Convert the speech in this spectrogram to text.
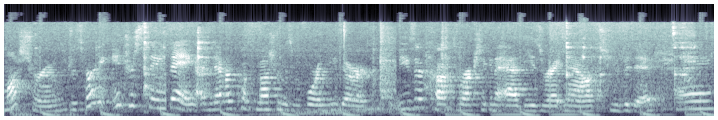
mushrooms, which is a very interesting thing. I've never cooked mushrooms before. These are, these are cooked. We're actually gonna add these right now to the dish. And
